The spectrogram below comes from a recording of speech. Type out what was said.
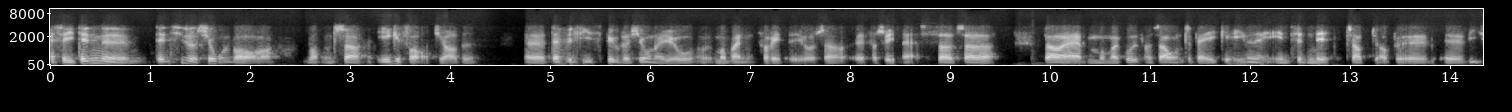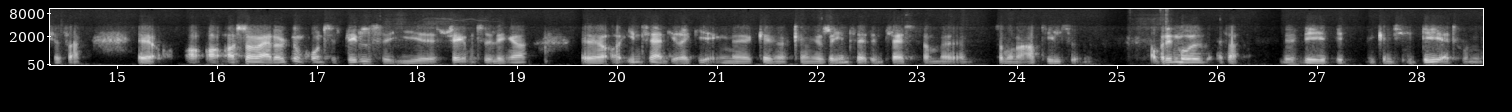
Altså i den, øh, den situation, hvor, hvor hun så ikke får jobbet, øh, der vil de spekulationer jo, må man forvente jo så øh, forsvinde. Altså, så, så, så er, må man gå ud fra soven tilbage i gamet, indtil den næste topjob øh, øh, viser sig. Øh, og, og, og så er der jo ikke nogen grund til splittelse i øh, Socialdemokratiet længere, øh, og internt i regeringen øh, kan, kan man jo så indtage den plads, som, øh, som hun har haft hele tiden. Og på den måde, altså, ved, ved, kan man sige, det, at hun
